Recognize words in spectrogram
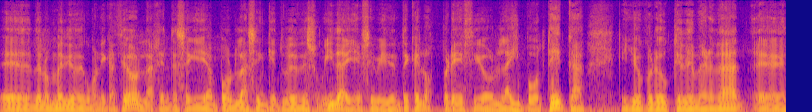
eh, de los medios de comunicación, la gente seguía por las inquietudes de su vida y es evidente que los precios, la hipoteca, que yo creo que de verdad eh,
